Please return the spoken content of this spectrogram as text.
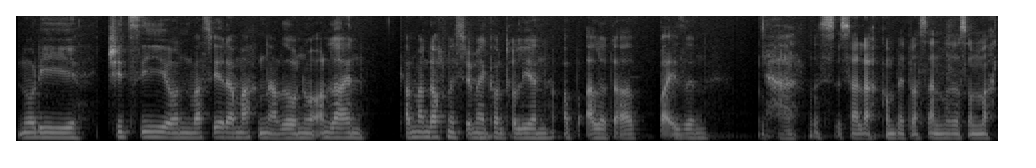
nur die Jitsi und was wir da machen, also nur online, kann man doch nicht immer kontrollieren, ob alle dabei sind. Ja, es ist halt auch komplett was anderes und macht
